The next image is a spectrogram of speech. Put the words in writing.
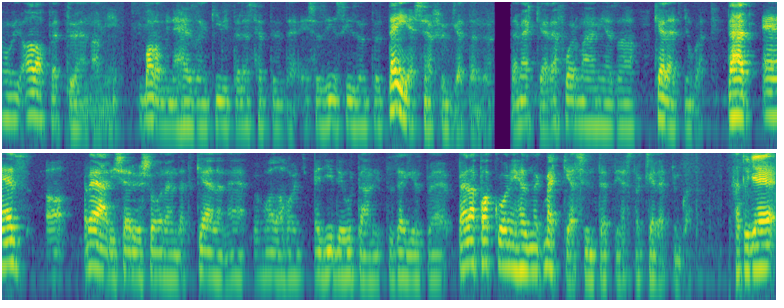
hogy alapvetően, ami baromi nehezen kivitelezhető, de és az in-season-től teljesen függetlenül, de meg kell reformálni ez a kelet-nyugat. Tehát ez a reális erősorrendet kellene valahogy egy idő után itt az egészbe belepakolni, ehhez meg meg kell szüntetni ezt a kelet-nyugatot. Hát ugye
